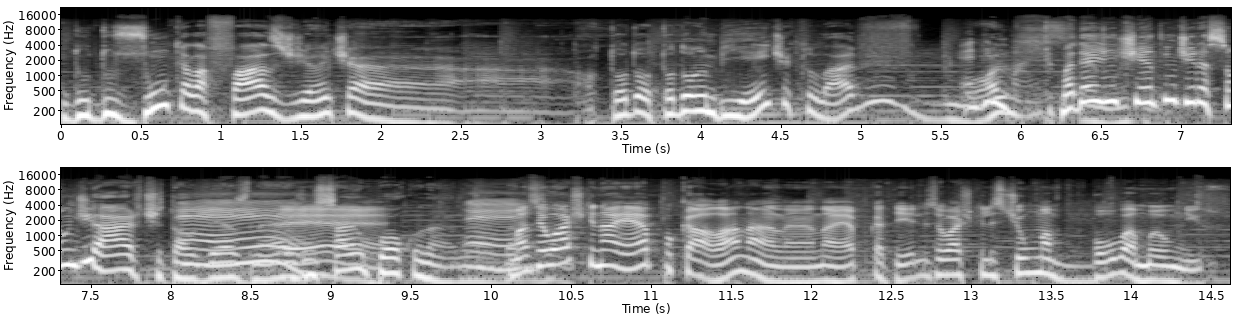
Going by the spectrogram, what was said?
do, do zoom que ela faz diante a. a todo, todo o ambiente, aquilo lá. É olha- demais. Mas daí a gente entra em direção de arte, talvez, É. né? A gente É. sai um pouco na. na- É. Mas eu acho que na época, lá na, na, na época deles, eu acho que eles tinham uma boa mão nisso.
